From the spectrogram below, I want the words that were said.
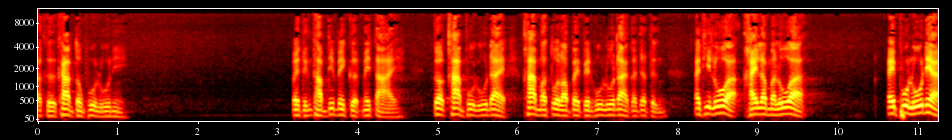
ก็คือข้ามตรงผู้รู้นี่ ไปถึงธรรมที่ไม่เกิดไม่ตาย ก็ข้ามผู้รู้ได้ ข้ามมาตัวเราไปเป็นผู้รู้ได้ก็จะถึง ไอ้ที่รู้อะใครเรามารู้ว่าไอ้ผู้รู้เนี่ย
